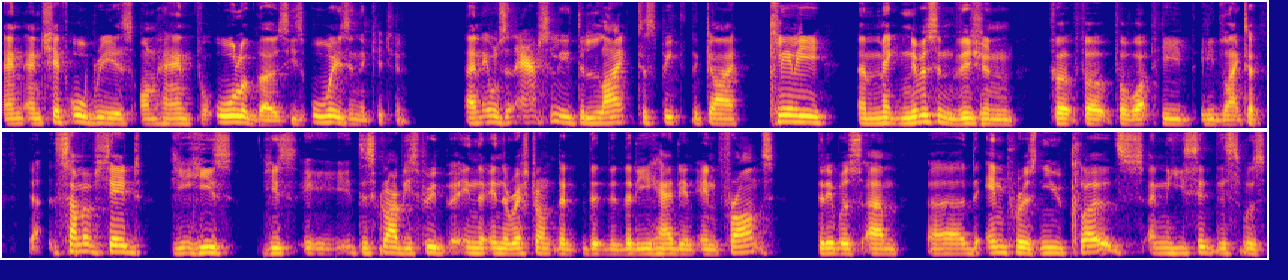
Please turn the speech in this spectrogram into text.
and, and Chef Aubrey is on hand for all of those. He's always in the kitchen. And it was an absolute delight to speak to the guy. Clearly, a magnificent vision for for for what he'd he'd like to. Some have said he, he's he's he described his food in the in the restaurant that that, that he had in in France that it was um, uh, the emperor's new clothes, and he said this was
